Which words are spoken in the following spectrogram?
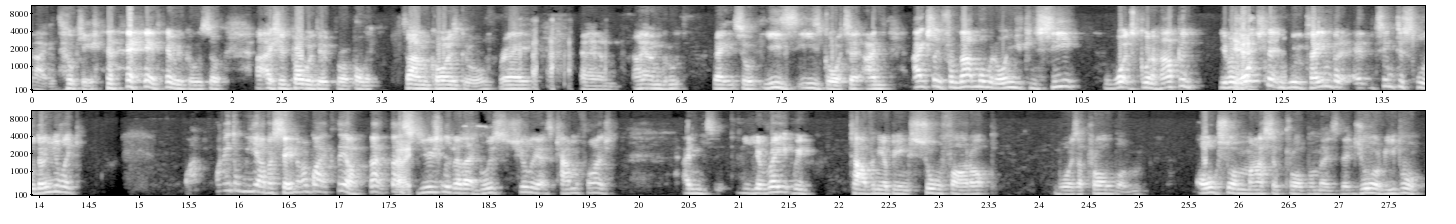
right, okay, there we go. So I should probably do it properly. Sam Cosgrove, right? um, I am Groot, right? So he's he's got it, and actually from that moment on, you can see what's going to happen. You were yeah. watching it in real time, but it seemed to slow down. You're like, why don't we have a centre back there? That, that's right. usually where that goes. Surely it's camouflage. And you're right with Tavernier being so far up was a problem. Also, a massive problem is that Joe Aribo,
